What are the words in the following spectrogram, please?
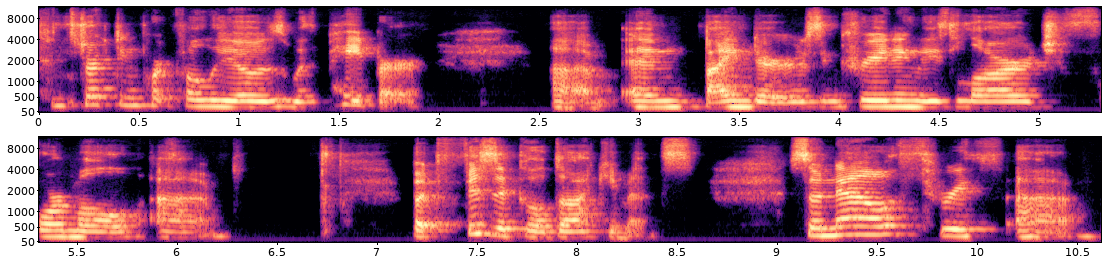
constructing portfolios with paper um, and binders and creating these large formal um, but physical documents. So now through um,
